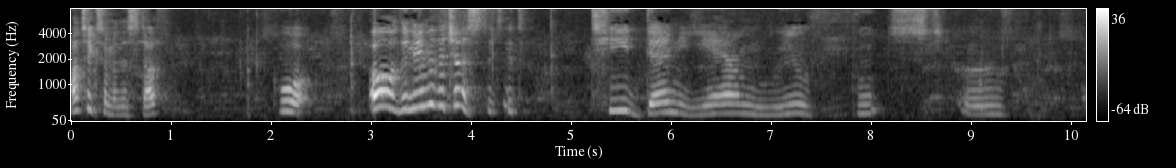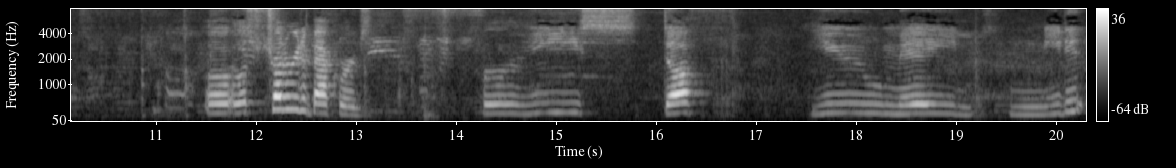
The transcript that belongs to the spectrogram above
I'll take some of this stuff. Cool. Oh, the name of the chest. It's it's T Den Yam Liu Foots. Uh, Oh, let's try to read it backwards. Free stuff you may need it.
